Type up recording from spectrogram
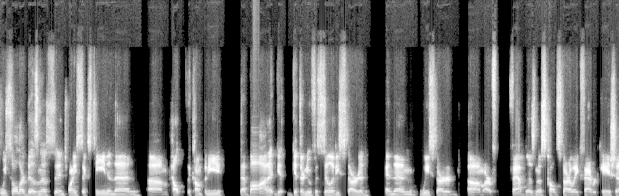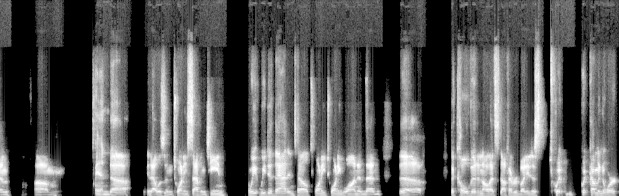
we sold our business in 2016 and then um, helped the company that bought it get get their new facility started and then we started um, our fab business called Star Lake Fabrication um, and uh, that was in 2017. We we did that until 2021, and then the the COVID and all that stuff. Everybody just quit quit coming to work.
